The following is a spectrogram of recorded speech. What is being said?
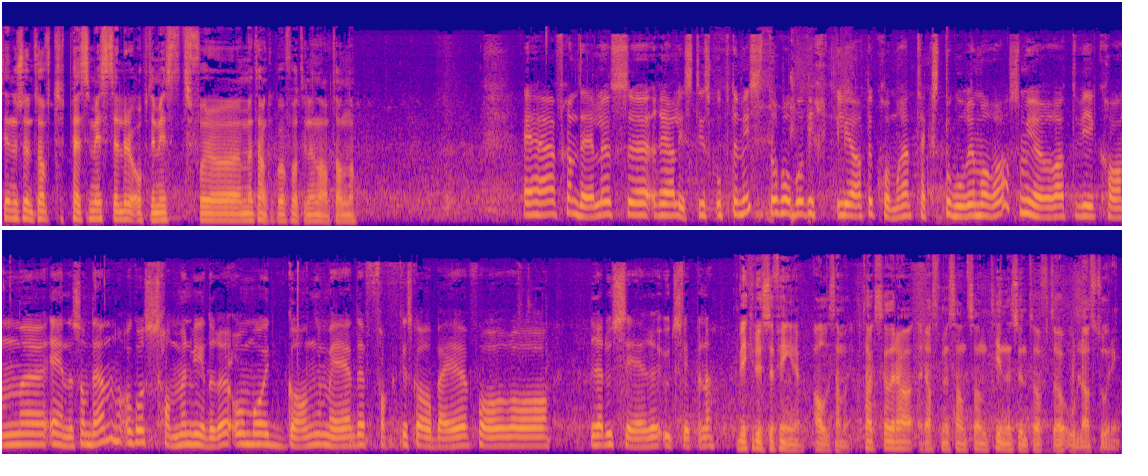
Tine Sundtoft. Pessimist eller optimist for å, med tanke på å få til en avtale nå? Jeg er fremdeles eh, realistisk optimist og håper virkelig at det kommer en tekst på bordet i morgen som gjør at vi kan eh, enes om den og gå sammen videre og må i gang med det faktiske arbeidet for å redusere utslippene. Vi krysser fingre, alle sammen. Takk skal dere ha, Rasmus Hansson, Tine Sundtoft og Ola Storing.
